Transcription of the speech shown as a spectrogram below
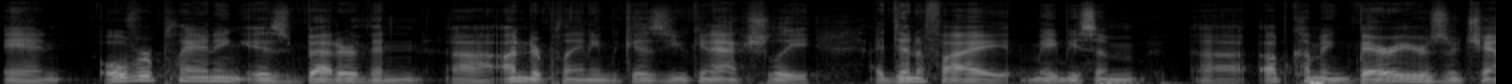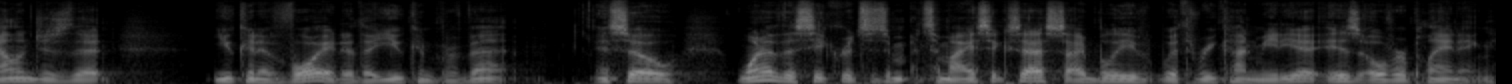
And over planning is better than uh, under planning because you can actually identify maybe some uh, upcoming barriers or challenges that you can avoid or that you can prevent. And so, one of the secrets to my success, I believe, with Recon Media is over planning.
